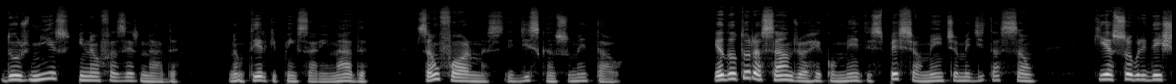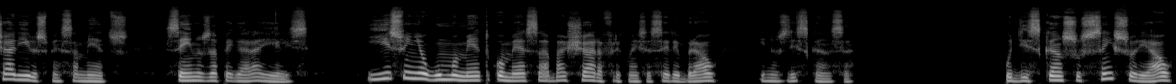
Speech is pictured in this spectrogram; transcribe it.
Dormir e não fazer nada, não ter que pensar em nada, são formas de descanso mental. E a doutora Sandra recomenda especialmente a meditação, que é sobre deixar ir os pensamentos, sem nos apegar a eles. E isso em algum momento começa a baixar a frequência cerebral e nos descansa. O descanso sensorial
